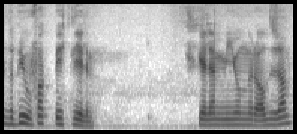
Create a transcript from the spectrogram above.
Şurada bir ufak bekleyelim. Şu gelen milyonları alacağım.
